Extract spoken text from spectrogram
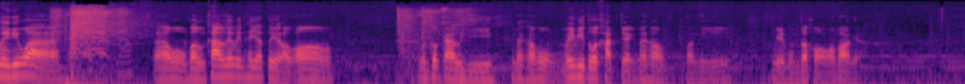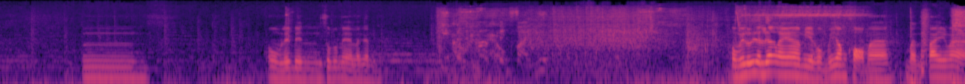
เลยนี่ว่าคุณเลือกแล้ว นะครับผมฝั่งตรงข้ามเลือกเป็นไฮยาเตะเราก็แล้วก็กาลีนะครับผมไม่มีตัวขัดแก๊กนะครับ ตอนนี้เมียผมจะขอมาเปล่าเนี่ย อืมเอาผมเล่นเป็นซูเปอร์แมนแล้วกัน ทีมตรงข้ามเป็นฝ่ายเลือกผมไม่รู้จะเลือกอะไรอะเมียผมไม่ยอมขอมาหมั่นไส้มาก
